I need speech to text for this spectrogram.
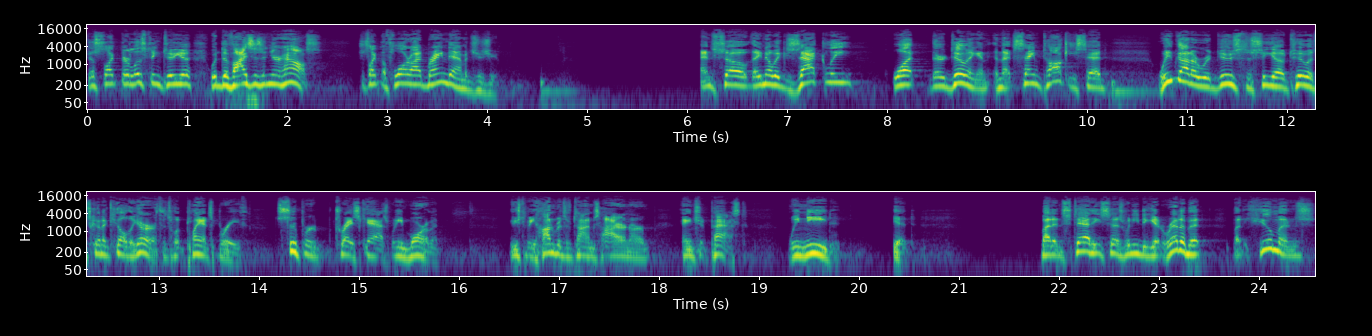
just like they're listening to you with devices in your house, just like the fluoride brain damages you. And so they know exactly what they're doing. And in that same talk, he said, We've got to reduce the CO2. It's going to kill the earth. It's what plants breathe. Super trace gas. We need more of it. it. Used to be hundreds of times higher in our ancient past. We need it. But instead, he says we need to get rid of it. But humans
